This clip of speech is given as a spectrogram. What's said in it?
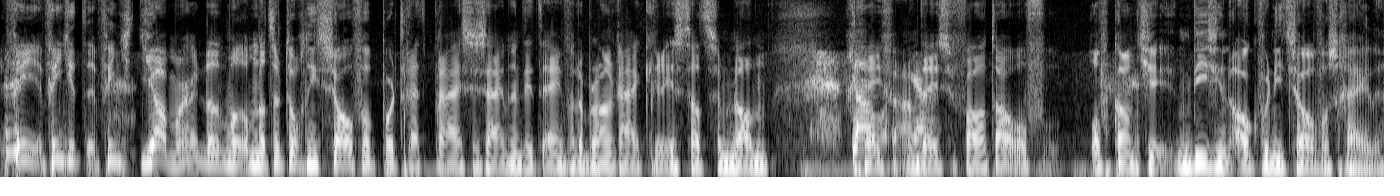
vind, je, vind, je het, vind je het jammer, dat, omdat er toch niet zoveel portretprijzen zijn... en dit een van de belangrijkere is dat ze hem dan geven aan ja. deze foto? Of, of kan het je in die zin ook weer niet zoveel schelen?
